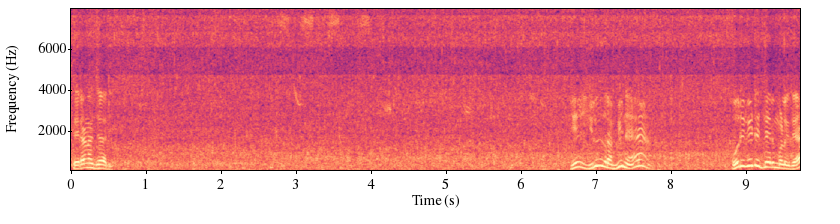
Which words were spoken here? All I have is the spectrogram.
சரியான ஜாரி ஏ இருக்குதுடா மீன். ஒரு வீட்டுக்கு தேரும் பொழுது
